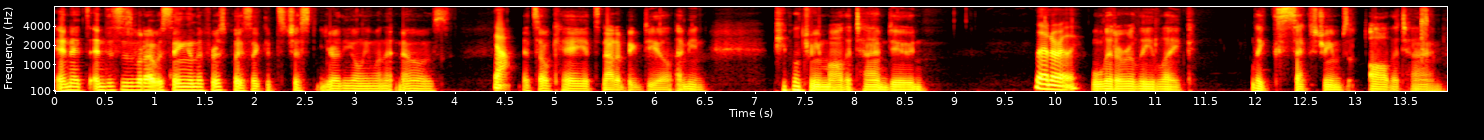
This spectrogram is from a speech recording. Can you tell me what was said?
And it's and this is what I was saying in the first place. Like it's just you're the only one that knows. Yeah. It's okay. It's not a big deal. I mean, people dream all the time, dude. Literally. Literally like like sex dreams all the time.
